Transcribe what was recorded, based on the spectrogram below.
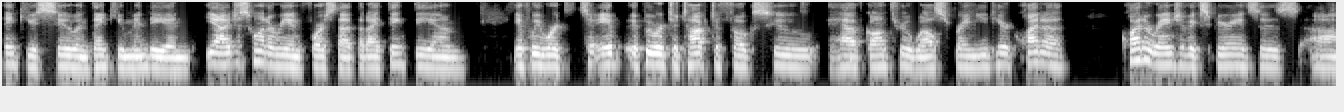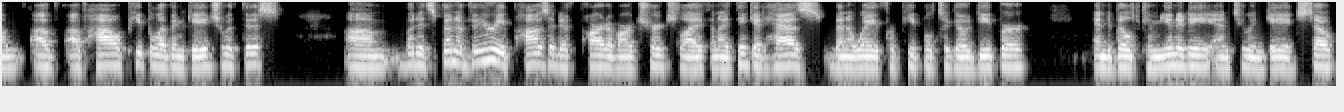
Thank you, Sue, and thank you, Mindy. And yeah, I just want to reinforce that that I think the um, if we were to if we were to talk to folks who have gone through Wellspring, you'd hear quite a quite a range of experiences um, of, of how people have engaged with this. Um, but it's been a very positive part of our church life, and I think it has been a way for people to go deeper and to build community and to engage. So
